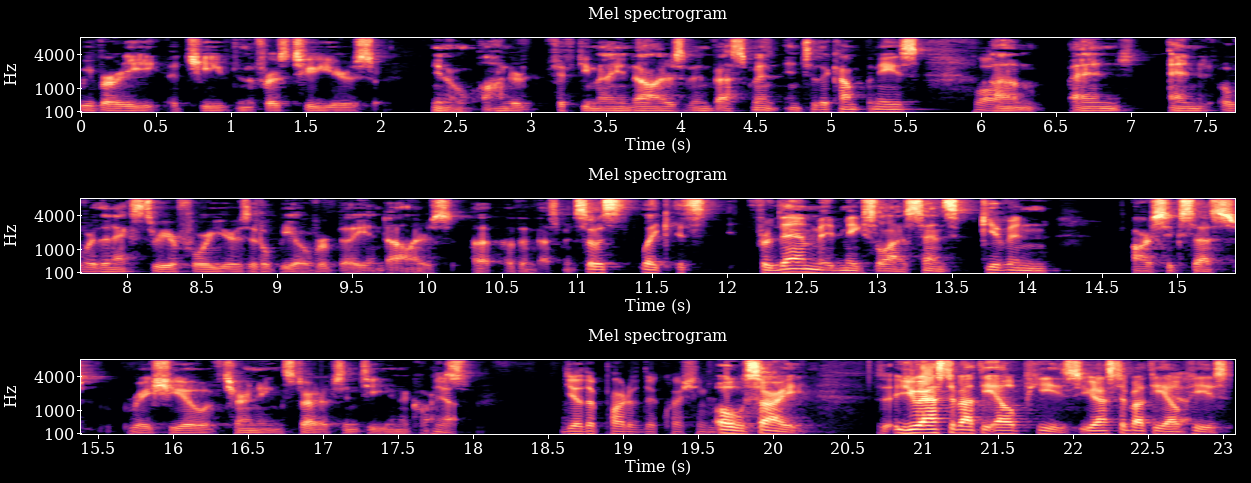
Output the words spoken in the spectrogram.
we've already achieved in the first two years, you know, $150 million of investment into the companies. Wow. Um, and, and over the next three or four years, it'll be over a billion dollars uh, of investment. So it's like, it's for them, it makes a lot of sense given our success ratio of turning startups into unicorns. Yeah. The other part of the question. Oh, sorry. You asked about the LPs. You asked about the LPs.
